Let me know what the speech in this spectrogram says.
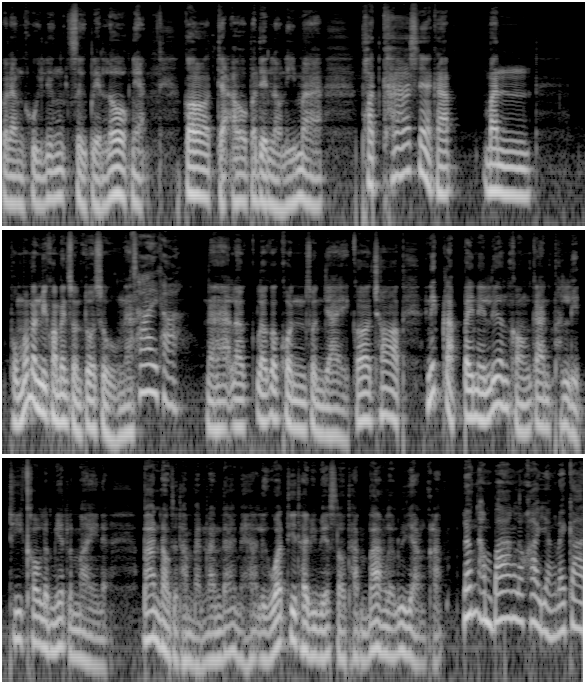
กำลังคุยเรื่องสื่อเปลี่ยนโลกเนี่ยก็จะเอาประเด็นเหล่านี้มาพอดแคสต์เนี่ยครับมันผมว่ามันมีความเป็นส่วนตัวสูงนะ ใช่ค่ะ นะฮะแล้วแล้วก็คนส่วนใหญ่ก็ชอบอันนี้กลับไปในเรื่องของการผลิตที่เข้าละเมียดละไมเนี่ยบ้านเราจะทำแบบนั้นได้ไหมฮะ หรือว่าที่ไทยพีบีเราทำบ้างแล้วหรือยังครับ เริ่มทำบ้างแล้วค่ะ อย่างรายการ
